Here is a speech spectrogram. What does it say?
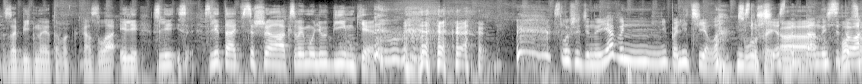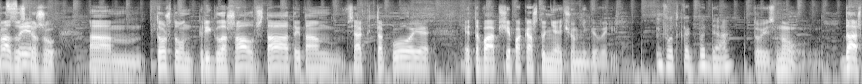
Забить на этого козла или сли- слетать в США к своему любимке. Слушайте, ну я бы не полетела, если Слушай, честно, в а, данной ситуации. вот сразу скажу, то, что он приглашал в Штаты, там, всякое такое, это вообще пока что ни о чем не говорит. Вот как бы да. То есть, ну, Даш,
